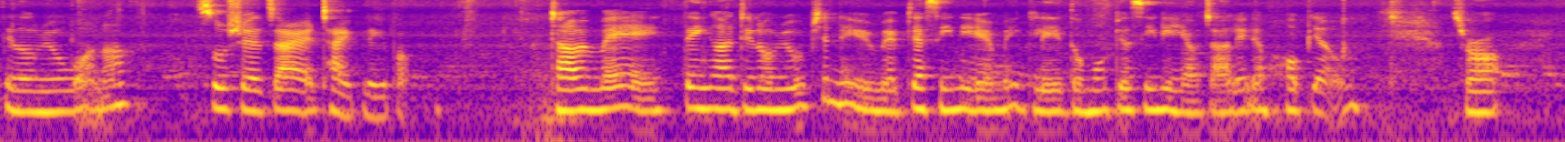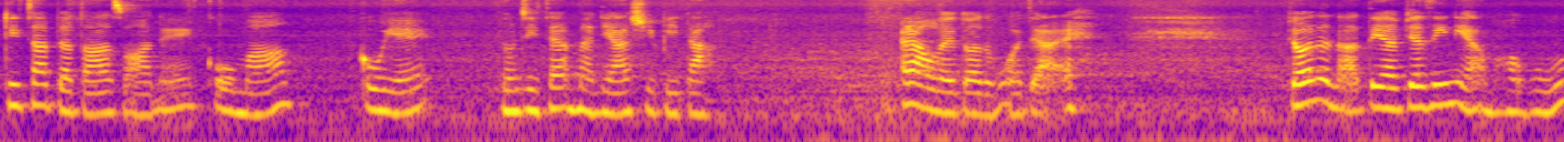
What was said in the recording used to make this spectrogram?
ဒီလိုမျိုးပေါ့နော် social ကြတဲ့ type လေးပေါ့ ဒါပေမဲ့တင်ကဒီလိုမျိုးဖြစ်နေပြီမဲ့ပျက်စီးနေတဲ့မိန်းကလေးတို့မပျက်စီးနေယောက်ျားလေးလည်းမဟုတ်ပြန်ဘူးဆိုတော့တိကျပြတ်သားစွာနဲ့ကိုမကိုရဲ့ယုံကြည်ချက်အမှန်တရားရှိပြီးသားအဲ့ဒါကိုလည်းတော့သဘောကျတယ်ပြောနေတာတင်ကပျက်စီးနေရမဟုတ်ဘူး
